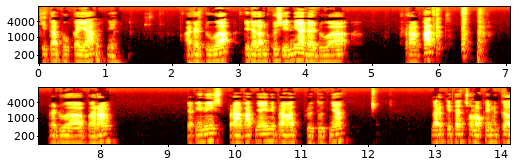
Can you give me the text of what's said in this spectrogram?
Kita buka ya nih. Ada dua di dalam dus ini ada dua perangkat ada dua barang. Yang ini perangkatnya ini perangkat bluetoothnya ntar kita colokin ke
